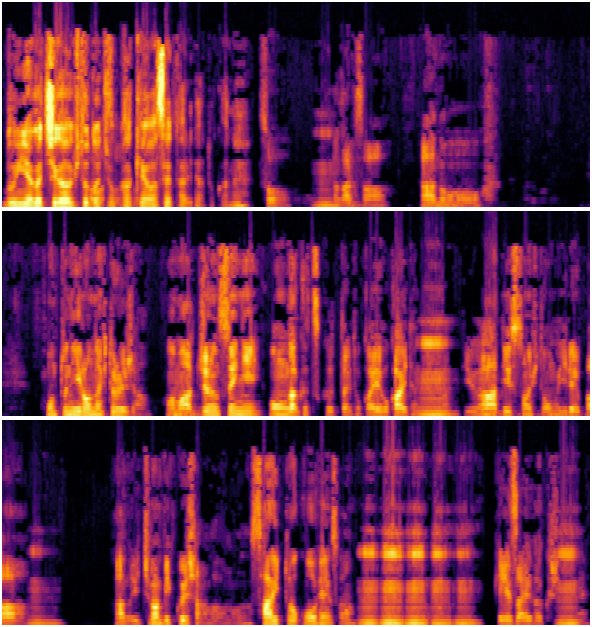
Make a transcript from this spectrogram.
分野が違う人たちを掛け合わせたりだとかね。そうう。ん。だからさ、あの、本当にいろんな人いるじゃん。まあまあ、うん純粋に音楽作ったりとか絵を描いたりとかっていううんアーティストの人もいれば、うん。あの、一番びっくりしたのが、あの、斎藤浩平さん、うんうんうんうんうん。経済学者のね。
